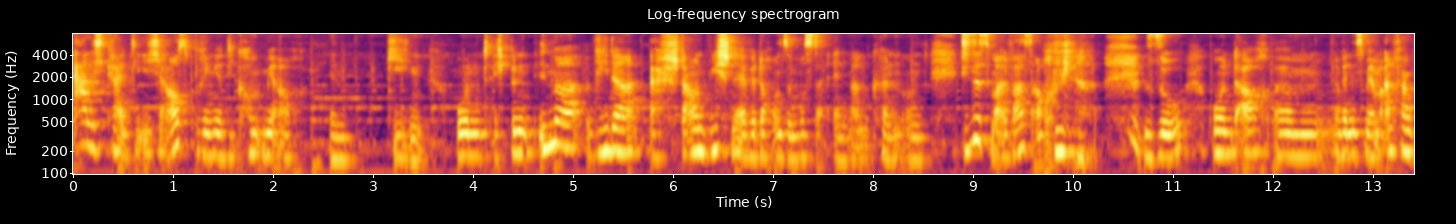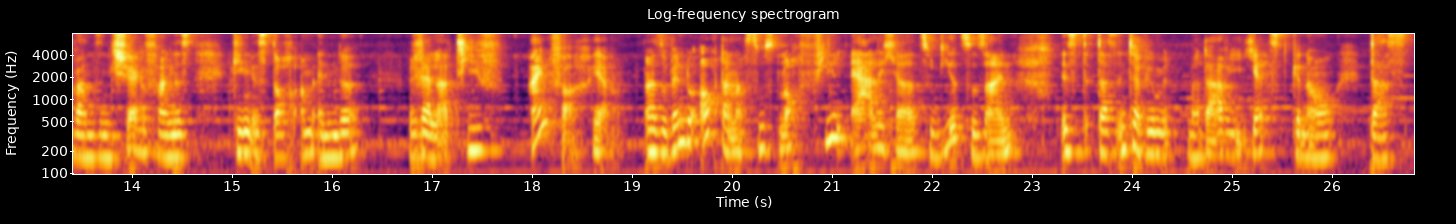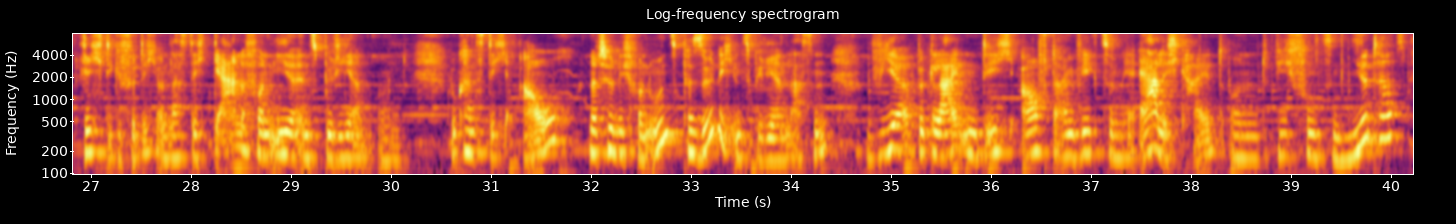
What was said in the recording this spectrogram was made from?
Ehrlichkeit, die ich ausbringe, die kommt mir auch entgegen gegen. Und ich bin immer wieder erstaunt, wie schnell wir doch unsere Muster ändern können. Und dieses Mal war es auch wieder so. Und auch ähm, wenn es mir am Anfang wahnsinnig schwer gefallen ist, ging es doch am Ende relativ einfach, ja. Also wenn du auch danach suchst, noch viel ehrlicher zu dir zu sein, ist das Interview mit Madavi jetzt genau das Richtige für dich und lass dich gerne von ihr inspirieren. Und du kannst dich auch natürlich von uns persönlich inspirieren lassen. Wir begleiten dich auf deinem Weg zu mehr Ehrlichkeit und wie funktioniert das?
